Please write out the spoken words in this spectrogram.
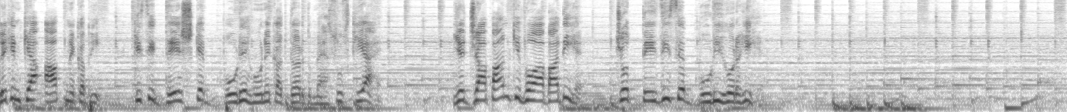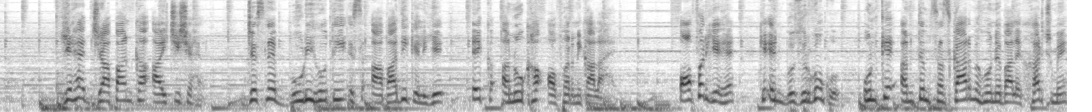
लेकिन क्या आपने कभी किसी देश के बूढ़े होने का दर्द महसूस किया है? यह जापान की वो आबादी है जो तेज़ी से बूढ़ी हो रही है। यह है जापान का आइची शहर, जिसने बूढ़ी होती इस आबादी के लिए एक अनोखा ऑफ़र निकाला है। ऑफ़र यह है कि इन बुज़ुर्गों को उनके अंतिम संस्कार में होने वाले खर्च में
